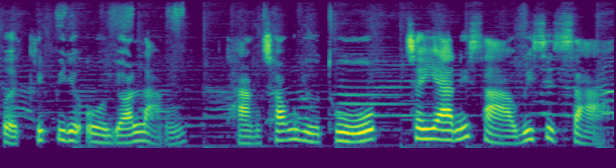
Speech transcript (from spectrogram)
เปิดคลิปวิดีโอย้อนหลัง ทางช่อง YouTube ชยานิสาวิสิตศาสตร์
